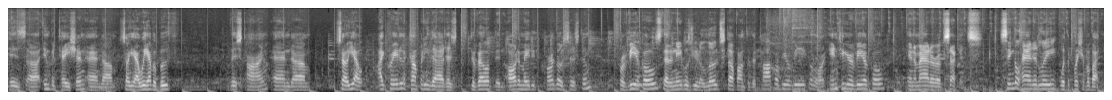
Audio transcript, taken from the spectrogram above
his uh, invitation. And um, so, yeah, we have a booth this time, and um, so yeah, I created a company that has developed an automated cargo system for vehicles that enables you to load stuff onto the top of your vehicle or into your vehicle in a matter of seconds, single-handedly with the push of a button.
